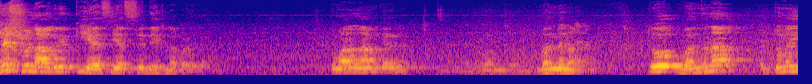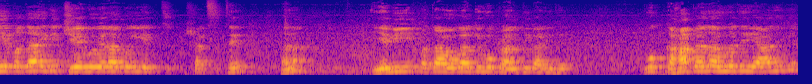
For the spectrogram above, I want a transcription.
विश्व नागरिक की हैसियत से देखना पड़ेगा। तुम्हारा नाम क्या है? वंदना। तो वंदना, तुम्हें ये पता है कि चे वगैरह कोई एक शख्स थे, है ना? ये भी पता होगा कि वो क्रांतिकारी थे। वो कहाँ पैदा हुए थे याद है क्या?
